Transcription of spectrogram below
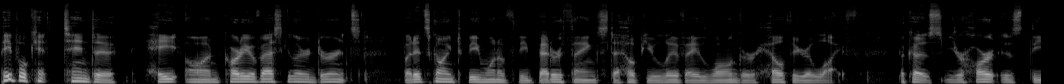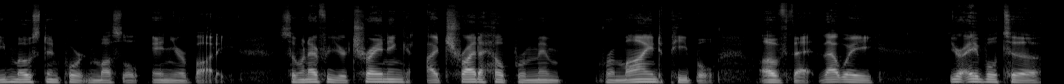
people can tend to hate on cardiovascular endurance, but it's going to be one of the better things to help you live a longer, healthier life because your heart is the most important muscle in your body. So whenever you're training, I try to help remember remind people of that. That way you're able to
